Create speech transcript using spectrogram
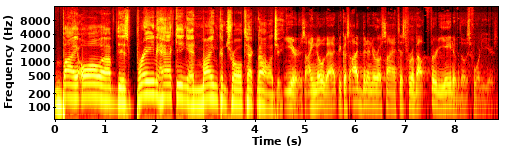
by all of this brain hacking and mind control technology. Years. I know that because I've been a neuroscientist for about 38 of those 40 years.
